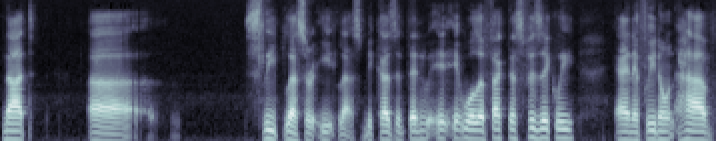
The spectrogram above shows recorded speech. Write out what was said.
not uh, sleep less or eat less because it, then it, it will affect us physically. And if we don't have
